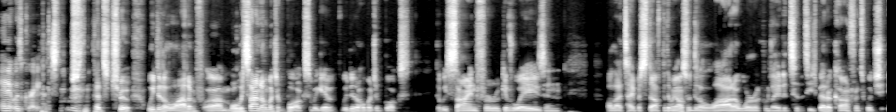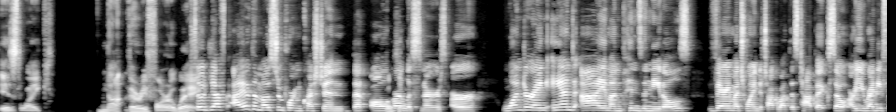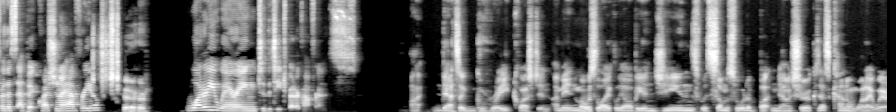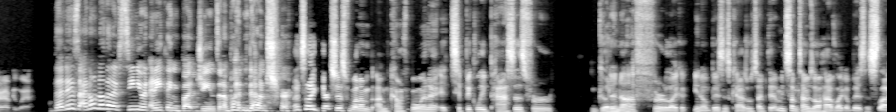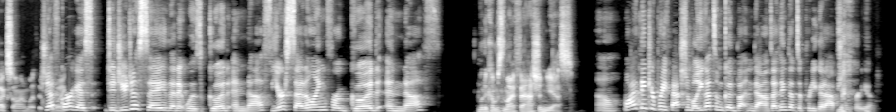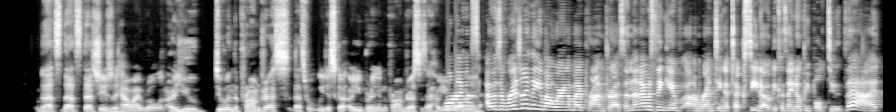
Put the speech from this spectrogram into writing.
And it was great. that's that's true. We did a lot of um, well, we signed a whole bunch of books. We gave we did a whole bunch of books that we signed for giveaways and all that type of stuff. But then we also did a lot of work related to the Teach Better conference, which is like not very far away. So, Jeff, I have the most important question that all What's of our listeners are wondering, and I am on pins and needles, very much wanting to talk about this topic. So, are you ready for this epic question I have for you? sure. What are you wearing to the Teach Better conference? I, that's a great question. I mean, most likely I'll be in jeans with some sort of button-down shirt because that's kind of what I wear everywhere. That is, I don't know that I've seen you in anything but jeans and a button down shirt. That's like that's just what I'm I'm comfortable in it. It typically passes for good enough for like a you know business casual type thing. I mean, sometimes I'll have like a business slacks on with it. Jeff like, Gargas, did you just say that it was good enough? You're settling for good enough? when it comes to my fashion, yes. Oh, well, I think you're pretty fashionable. You got some good button downs. I think that's a pretty good option for you. That's that's that's usually how I roll. it. Are you doing the prom dress? That's what we discussed. Are you bringing the prom dress? Is that how you well, I was in? I was originally thinking about wearing my prom dress, and then I was thinking of uh, renting a tuxedo because I know people do that.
